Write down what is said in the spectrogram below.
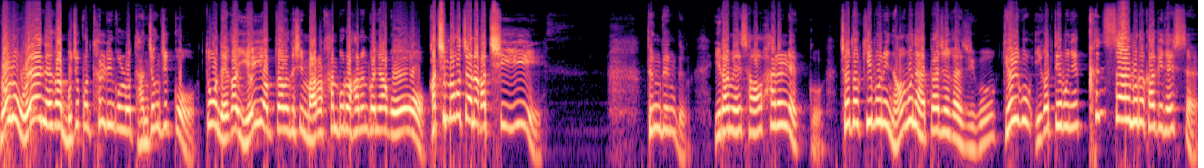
너는 왜 내가 무조건 틀린 걸로 단정 짓고 또 내가 예의 없다는 듯이 말을 함부로 하는 거냐고. 같이 먹었잖아, 같이. 등등등 이러면서 화를 냈고 저도 기분이 너무 나빠져가지고 결국 이것 때문에 큰 싸움으로 가게 됐어요.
